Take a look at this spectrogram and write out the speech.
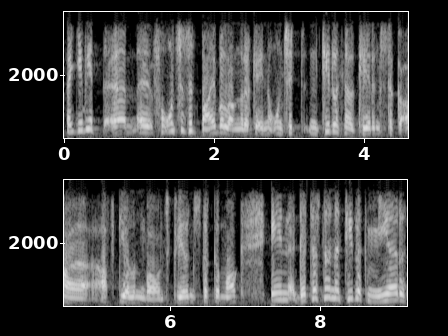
En jy weet, ehm um, vir ons is dit baie belangrik en ons het natuurlik nou 'n kledingstuk uh, afdeling waar ons kledingstukke maak en dit is nou natuurlik meer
